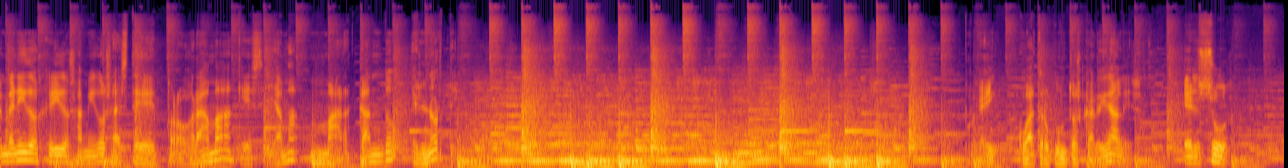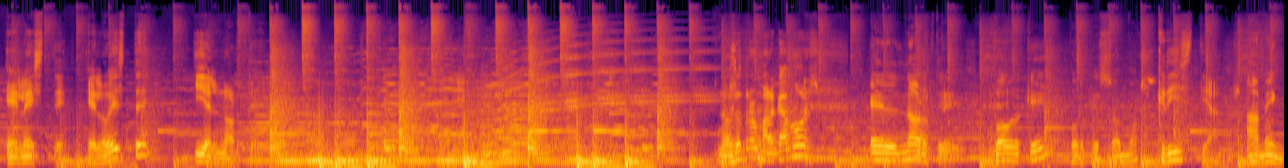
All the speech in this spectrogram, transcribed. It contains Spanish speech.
Bienvenidos queridos amigos a este programa que se llama Marcando el Norte. Porque hay cuatro puntos cardinales. El sur, el este, el oeste y el norte. Nosotros marcamos El norte. ¿Por qué? Porque somos. cristianos. Amén.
